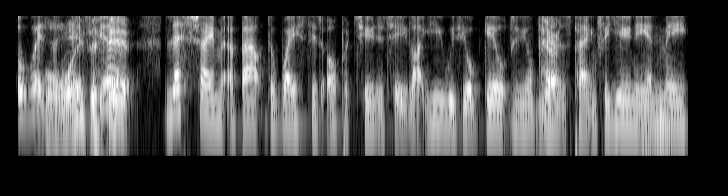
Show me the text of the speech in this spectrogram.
Always, Always a a hit. yeah. hit. Less shame about the wasted opportunity, like you with your guilt and your parents paying for uni, and mm-hmm. me,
